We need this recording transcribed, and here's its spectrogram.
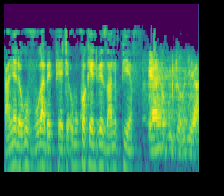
kanye lokuvuka bephethe ubukhokheli bezanu p f yanokutsho ukuthi ya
